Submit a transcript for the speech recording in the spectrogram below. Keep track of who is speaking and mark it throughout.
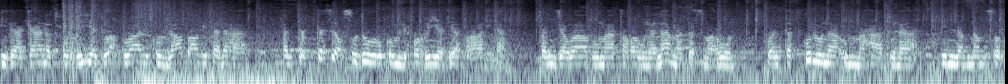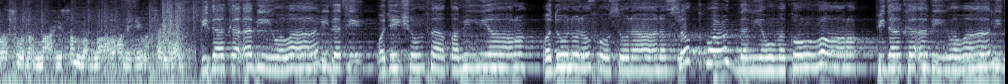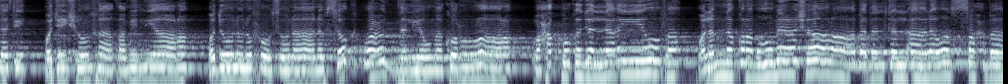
Speaker 1: إذا كانت حرية أقوالكم لا ضابط لها فلتتسع صدوركم لحرية أفعالنا. فالجواب ما ترون لا ما تسمعون ولتثقلنا أمهاتنا إن لم ننصر رسول الله صلى الله عليه وسلم.
Speaker 2: فداك أبي ووالدتي وجيش فاق مليارا ودون نفوسنا نفسك وعدنا اليوم كرارا. فداك أبي ووالدتي وجيش فاق مليارا ودون نفوسنا نفسك وعدنا اليوم كرارا وحقك جل أن يوفى ولم نقربه معشارا بذلت الآل والصحبا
